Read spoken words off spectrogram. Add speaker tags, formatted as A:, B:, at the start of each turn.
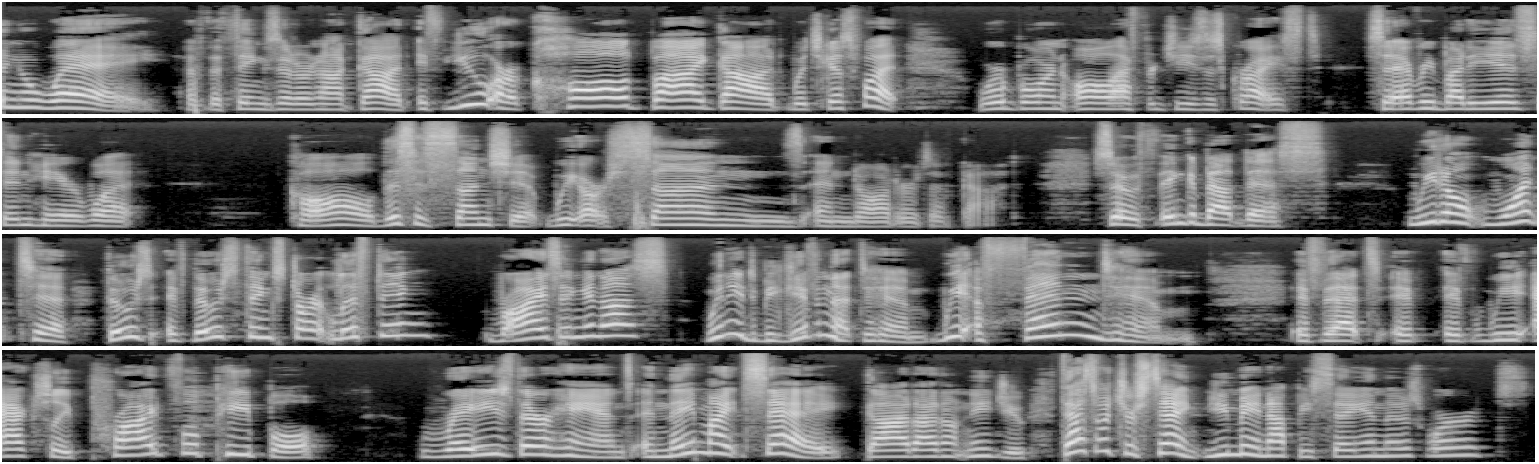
A: falling away of the things that are not God. If you are called by God, which guess what? We're born all after Jesus Christ. So everybody is in here what? Called. This is sonship. We are sons and daughters of God. So think about this. We don't want to those if those things start lifting, rising in us, we need to be giving that to him. We offend him. If that's if if we actually prideful people raise their hands and they might say, God, I don't need you. That's what you're saying. You may not be saying those words,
